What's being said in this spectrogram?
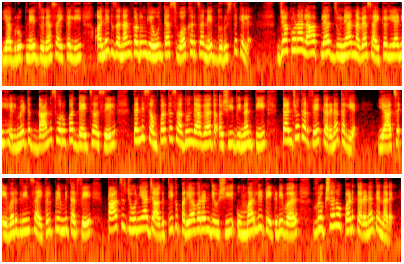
या ग्रुपने जुन्या सायकली अनेक जणांकडून घेऊन त्या स्वखर्चाने दुरुस्त केल्यात. ज्या कोणाला आपल्या जुन्या नव्या सायकली आणि हेल्मेट दान स्वरूपात द्यायचं असेल त्यांनी संपर्क साधून द्याव्यात अशी विनंती त्यांच्यातर्फे करण्यात आली आहे. याच एव्हरग्रीन सायकल प्रेमीतर्फे पाच जून या जागतिक पर्यावरण दिवशी उंबारली टेकडीवर वृक्षारोपण करण्यात येणार आहे.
